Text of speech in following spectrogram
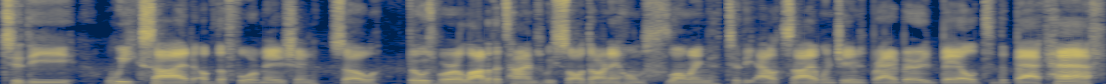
to the weak side of the formation. So those were a lot of the times we saw Darnay Holmes flowing to the outside when James Bradberry bailed to the back half.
